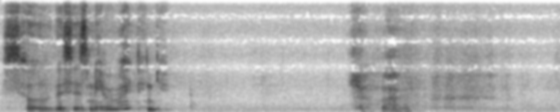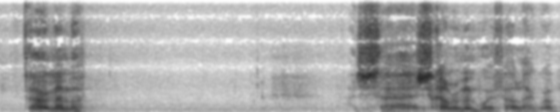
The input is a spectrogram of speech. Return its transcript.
So this is me reminding you. Yeah, I, I remember. I just, I, I just can't remember what it felt like, Rob.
